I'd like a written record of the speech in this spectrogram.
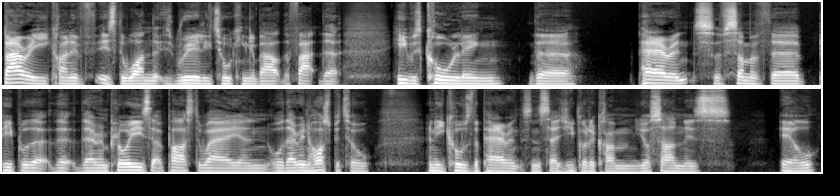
Barry kind of is the one that is really talking about the fact that he was calling the parents of some of the people that, that their employees that have passed away and or they're in hospital and he calls the parents and says you've got to come your son is ill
